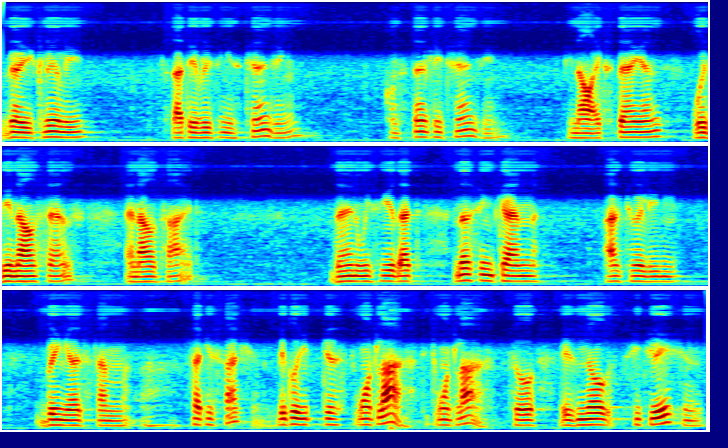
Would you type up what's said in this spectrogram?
very clearly that everything is changing, constantly changing in our experience, within ourselves and outside. Then we see that nothing can actually bring us some uh, satisfaction because it just won't last. It won't last. So there's no situation,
